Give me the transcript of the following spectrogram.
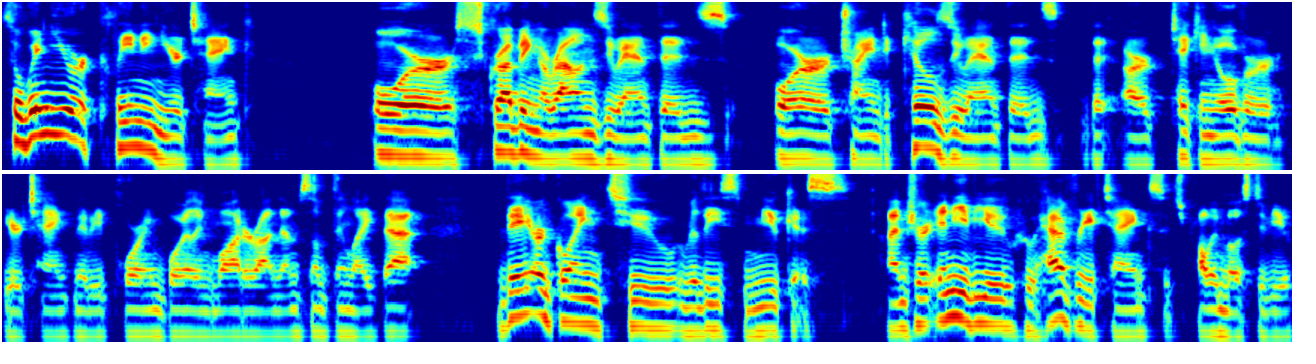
So when you are cleaning your tank or scrubbing around zoanthids or trying to kill zoanthids that are taking over your tank, maybe pouring boiling water on them, something like that, they are going to release mucus. I'm sure any of you who have reef tanks, which probably most of you,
